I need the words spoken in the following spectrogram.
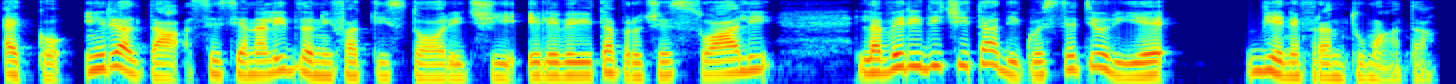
Ecco, in realtà, se si analizzano i fatti storici e le verità processuali, la veridicità di queste teorie viene frantumata.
